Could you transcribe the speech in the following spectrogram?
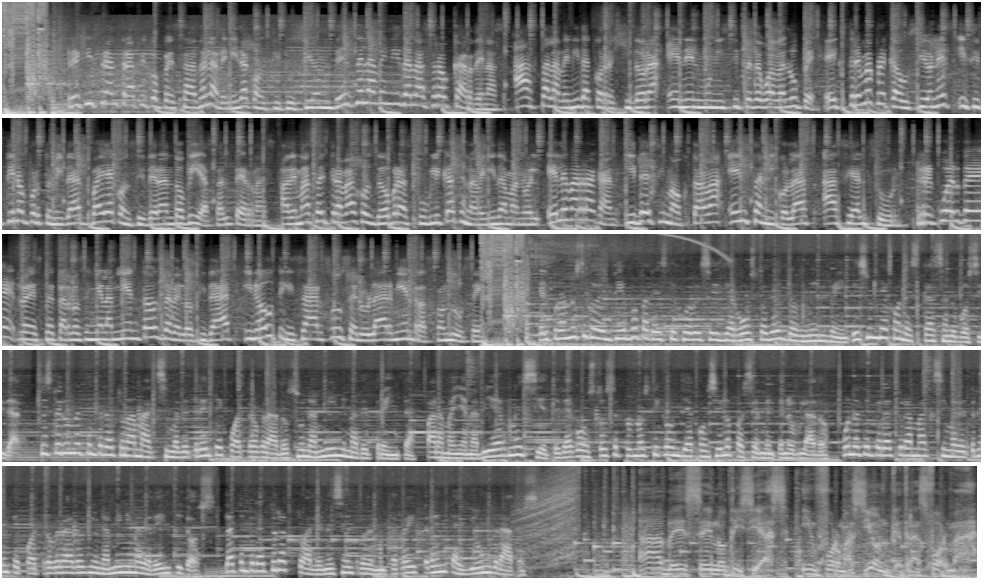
Registran tráfico pesado en la avenida Constitución desde la avenida Lázaro Cárdenas hasta la avenida Corregidora en el municipio de Guadalupe. Extreme precauciones y si tiene oportunidad vaya considerando vías alternas. Además hay trabajos de obras públicas en la avenida Manuel L. Barragán y décima octava en San Nicolás hacia el sur. Recuerde respetar los señalamientos de velocidad y no utilizar su celular mientras conduce. El pronóstico del tiempo para este jueves 6 de agosto del 2020 es un día con escasa nubosidad. Se espera una temperatura máxima de 34 grados, una mínima de 30. Para mañana viernes 7 de agosto se pronostica un día con cielo parcialmente nublado, una temperatura máxima de 34 grados y una mínima de 22. La temperatura actual en el centro de Monterrey 31 grados. ABC Noticias, información que transforma.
